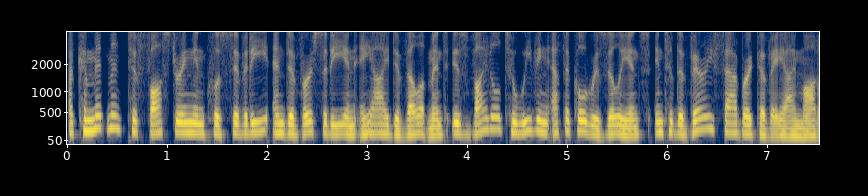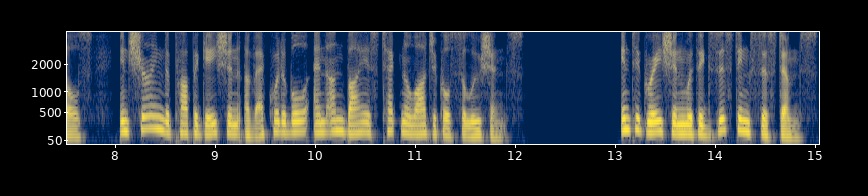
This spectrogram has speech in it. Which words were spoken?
A commitment to fostering inclusivity and diversity in AI development is vital to weaving ethical resilience into the very fabric of AI models, ensuring the propagation of equitable and unbiased technological solutions. Integration with existing systems.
